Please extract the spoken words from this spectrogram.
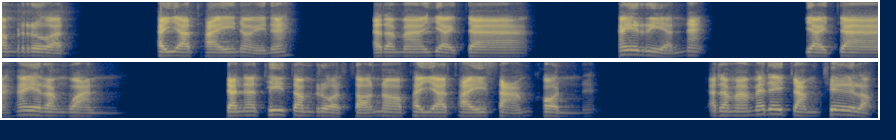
ตำรวจพญาไทหน่อยนะอาตมาอยากจะให้เหรียญนะ่ะอยากจะให้รางวัล เจ้าหน้าที่ตำรวจสอนอพญาไทสามคนอาตมาไม่ได้จำชื่อหรอก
